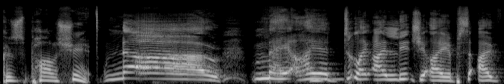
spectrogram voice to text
Because it's a pile of shit. No, mate. I had like I literally I I've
